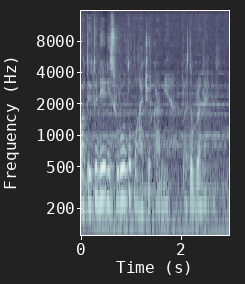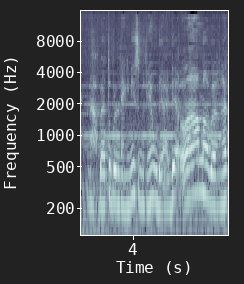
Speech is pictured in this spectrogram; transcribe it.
Waktu itu dia disuruh untuk menghancurkannya, batu beleneng. Nah, batu beleneng ini sebenarnya udah ada lama banget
